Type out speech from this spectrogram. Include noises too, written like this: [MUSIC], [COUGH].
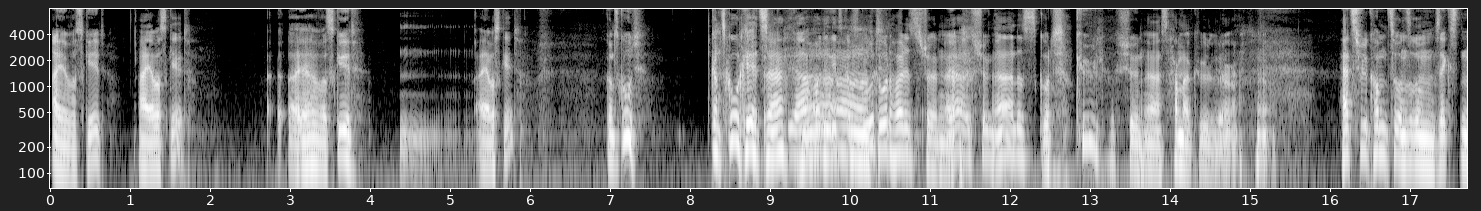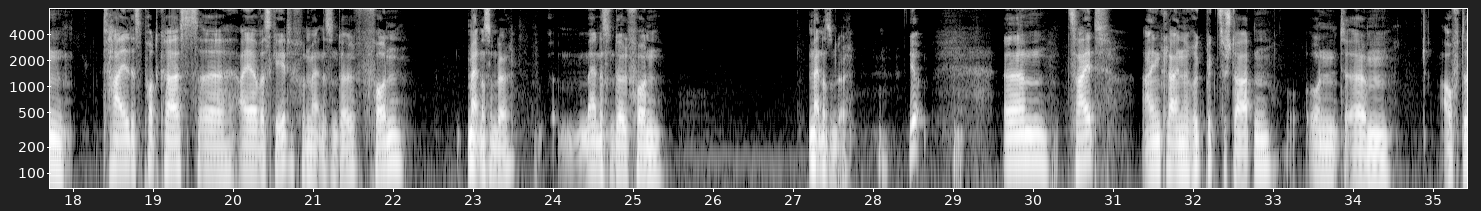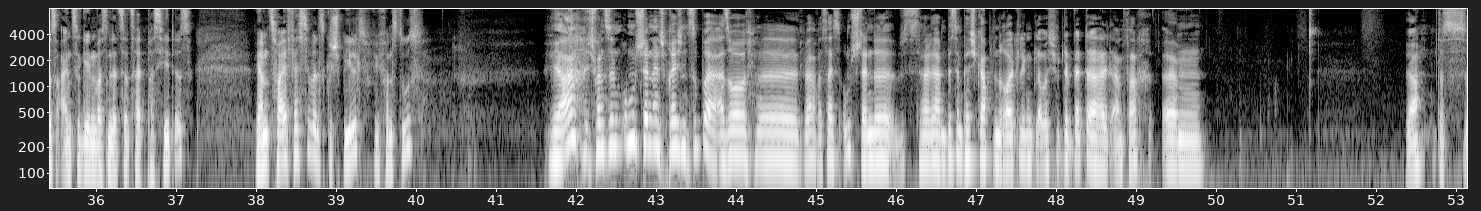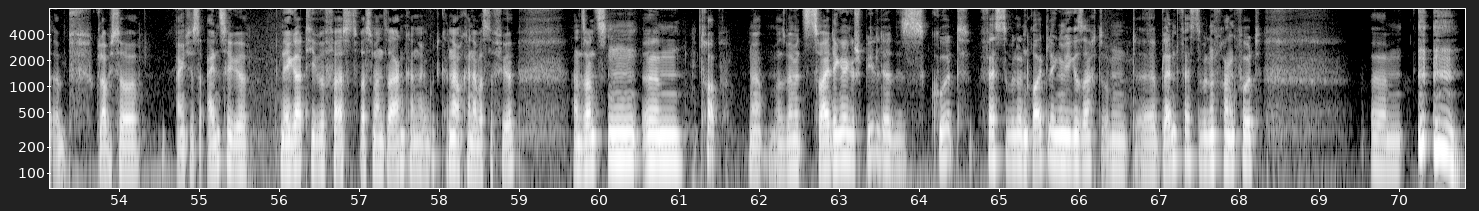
Ah ja, was geht? Ah ja, was geht? Ah ja, was geht? Ah ja, was geht? Ganz gut. Ganz gut geht's, ja? Ja, heute geht's ganz gut. Gut, heute ist schön. Ja, Ja, ist schön. Ja, das ist gut. Kühl, schön. Ja, ist hammerkühl. Ja. Herzlich willkommen zu unserem sechsten Teil des Podcasts äh, Ah ja, was geht? von Madness und Döll von Madness und Döll. Madness und Döll von Madness und Döll. Ähm, Zeit, einen kleinen Rückblick zu starten und ähm, auf das einzugehen, was in letzter Zeit passiert ist. Wir haben zwei Festivals gespielt. Wie fandst du's? Ja, ich fand es den Umständen entsprechend super. Also, äh, ja, was heißt Umstände? Es ist halt ein bisschen Pech gehabt in Reutlingen, glaube ich, mit dem Wetter halt einfach. Ähm, ja, das, äh, glaube ich, so eigentlich das einzige Negative fast, was man sagen kann. Gut, kann auch keiner was dafür. Ansonsten, ähm, top. Ja, also wir haben jetzt zwei Dinge gespielt, ja, dieses Kurt Festival in Reutlingen, wie gesagt, und äh, Blend Festival in Frankfurt. Ähm, [CLEARS THROAT]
